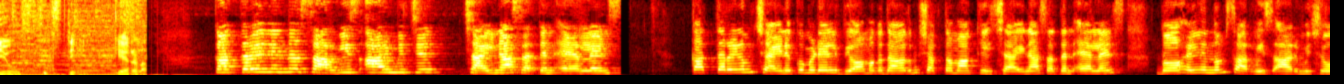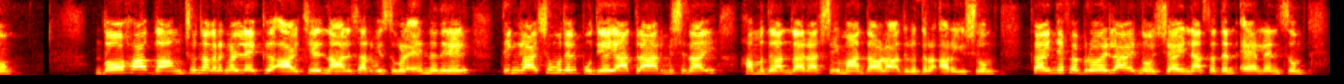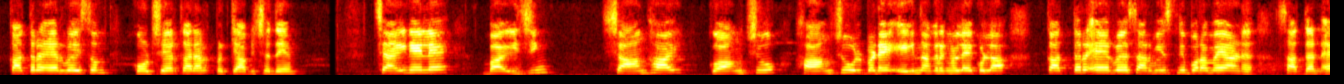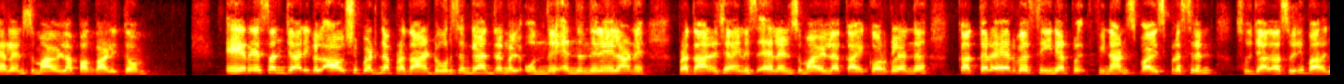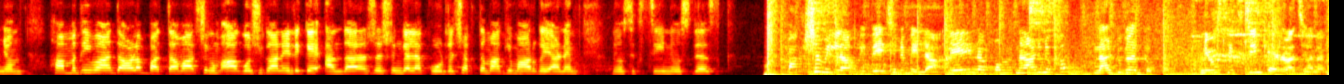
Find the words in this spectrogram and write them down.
News sixteen Kerala. ഖത്തറിൽ നിന്ന് service ആരംഭിച്ച് ചൈന സത്തൻ എയർലൈൻസ്. ഖത്തറിനും ചൈനക്കുമിടയിൽ വ്യോമഗതാഗതം ശക്തമാക്കി ചൈന സത്തൻ എയർലൈൻസ് ദോഹയിൽ നിന്നും സർവീസ് ആരംഭിച്ചു. ദോഹ ഗാങ്ചു നഗരങ്ങളിലേക്ക് ആഴ്ചയിൽ നാല് സർവീസുകൾ എന്ന നിലയിൽ തിങ്കളാഴ്ച മുതൽ പുതിയ യാത്ര ആരംഭിച്ചതായി ഹമദ് അന്താരാഷ്ട്ര വിമാനത്താവള അധികൃതർ അറിയിച്ചു. കഴിഞ്ഞ ഫെബ്രുവരിയിലായിരുന്നു ചൈന സദൻ എയർലൈൻസും ഖത്തർ എയർവേസും കോഡ് ഷെയർ കരാർ പ്രഖ്യാപിച്ചത്. ചൈനയിലെ ബൈജിംഗ് ഷാങ്ഹായ് ഗ്വാങ്ചു ഹാങ്ചു ഉൾപ്പെടെ ഏഴ് നഗരങ്ങളിലേക്കുള്ള ഖത്തർ എയർവേസ് സർവീസിന് പുറമെയാണ് സദൺ എയർലൈൻസുമായുള്ള പങ്കാളിത്തം. ഏറെ സഞ്ചാരികൾ ആവശ്യപ്പെടുന്ന പ്രധാന ടൂറിസം കേന്ദ്രങ്ങൾ ഒന്ന് എന്ന നിലയിലാണ്. പ്രധാന ചൈനീസ് എയർലൈൻസുമായുള്ള കൈക്കോർക്കലെന്ന് Qatar Airways senior finance vice president Sujata Suri പറഞ്ഞു. ഹമദ് വിമാനത്താവളം പത്താം വാർഷികം ആഘോഷിക്കാനിരിക്കെ അന്താരാഷ്ട്ര ശൃംഖല കൂടുതൽ ശക്തമാക്കി മാറുകയാണ്. News sixty news desk. പക്ഷമില്ല വിവേചനമില്ല. നേരിനൊപ്പം നാടിനൊപ്പം നാട്ടുകാർക്കൊപ്പം. News sixteen Kerala channel.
